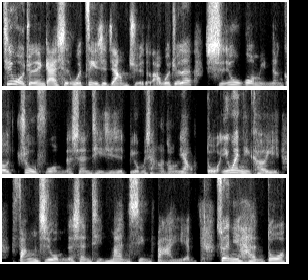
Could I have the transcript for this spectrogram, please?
其实我觉得应该是我自己是这样觉得啦。我觉得食物过敏能够祝福我们的身体，其实比我们想象中要多，因为你可以防止我们的身体慢性发炎。所以你很多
